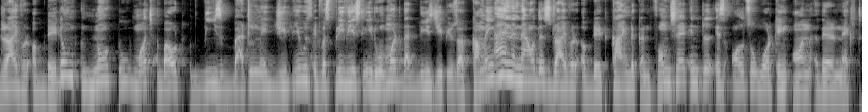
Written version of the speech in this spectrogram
driver update. Don't know too much about these Battlemage GPUs. It was previously rumored that these GPUs are coming and now this driver update kind of confirms it. Intel is also working on their next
